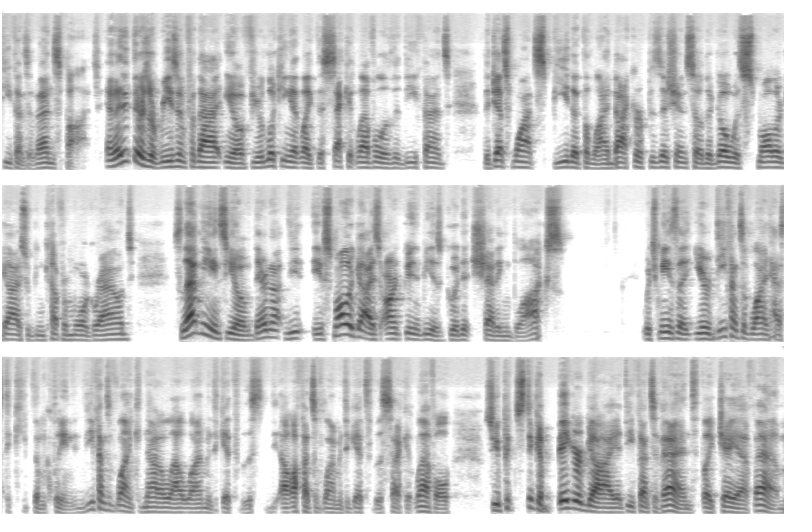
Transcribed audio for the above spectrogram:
defensive end spot. And I think there's a reason for that. You know, if you're looking at like the second level of the defense, the Jets want speed at the linebacker position, so they go with smaller guys who can cover more ground. So that means, you know, they're not the smaller guys aren't going to be as good at shedding blocks which means that your defensive line has to keep them clean. The defensive line cannot allow linemen to get to this the offensive lineman to get to the second level. So you pick, stick a bigger guy at defensive end like JFM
